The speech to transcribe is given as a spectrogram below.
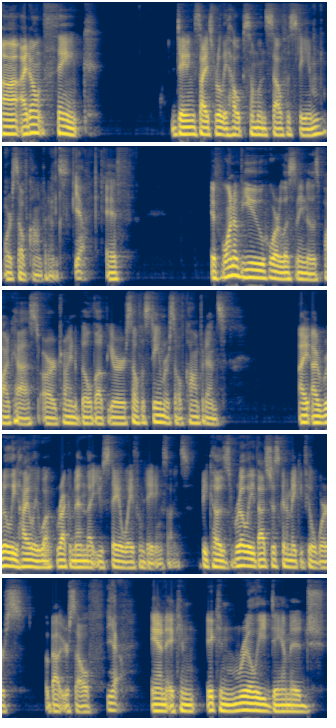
Uh, I don't think dating sites really help someone's self-esteem or self-confidence. Yeah. If if one of you who are listening to this podcast are trying to build up your self-esteem or self-confidence, I, I really highly w- recommend that you stay away from dating sites because really that's just going to make you feel worse about yourself Yeah. and it can it can really damage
